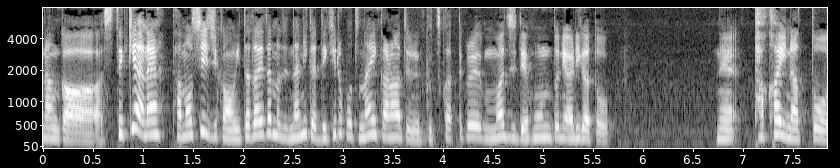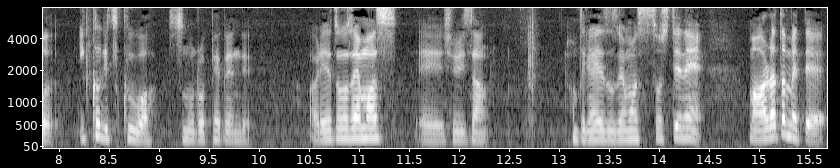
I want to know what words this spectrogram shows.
なんか素敵やね。楽しい時間をいただいたので何かできることないかなっていうのでグッズ買ってくれる。マジで本当にありがとう。ね。高い納豆1ヶ月食うわ。その600円で。ありがとうございます。えー、修理さん。本当にありがとうございます。そしてね、まあ、改めて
